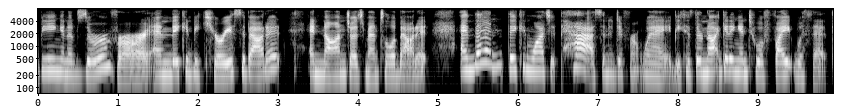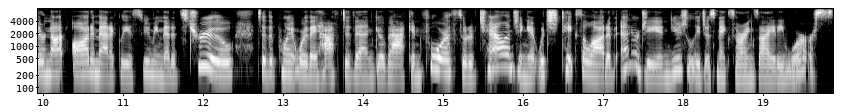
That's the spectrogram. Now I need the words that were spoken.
being an observer, and they can be curious about it and non judgmental about it. And then they can watch it pass in a different way because they're not getting into a fight with it. They're not automatically assuming that it's true to the point where they have to then go back and forth, sort of challenging it, which takes a lot of energy and usually just makes our anxiety worse.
